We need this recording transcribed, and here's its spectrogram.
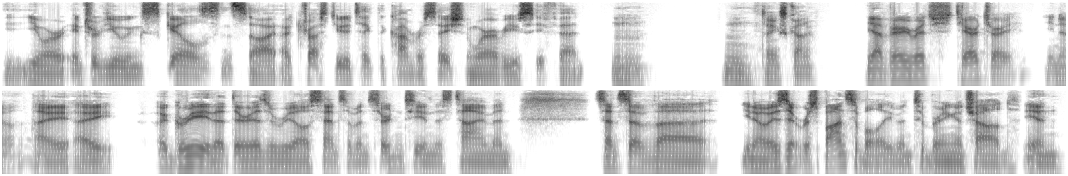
your interviewing skills. And so I, I, trust you to take the conversation wherever you see fit. Mm. Mm, thanks, Connor. Yeah, very rich territory. You know, I, I agree that there is a real sense of uncertainty in this time and sense of, uh, you know, is it responsible even to bring a child in,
